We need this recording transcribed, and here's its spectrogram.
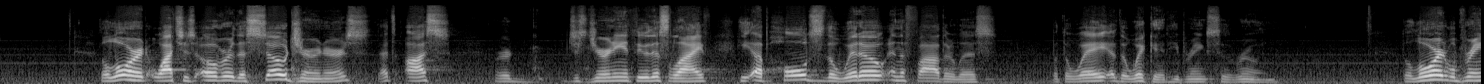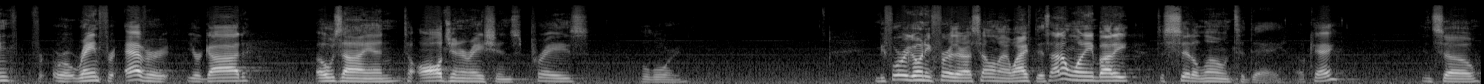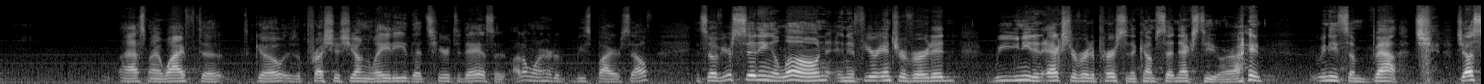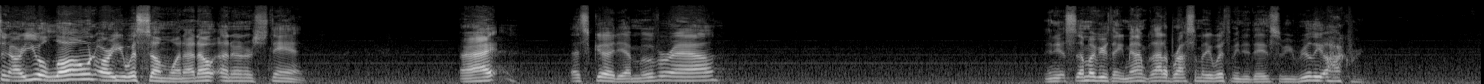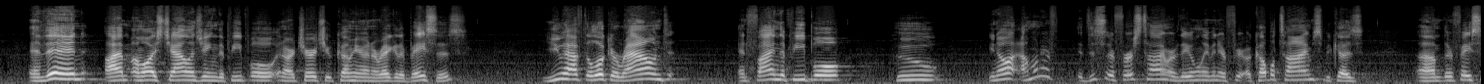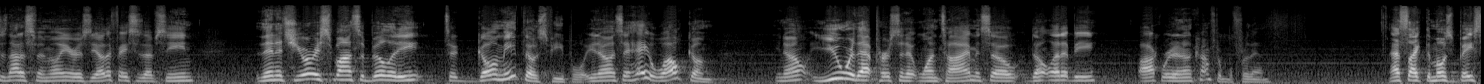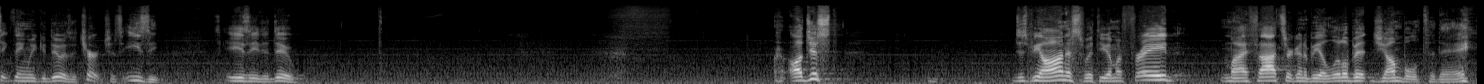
The Lord watches over the sojourners. That's us. We're just journeying through this life. He upholds the widow and the fatherless, but the way of the wicked he brings to the ruin. The Lord will bring or reign forever, your God, O Zion, to all generations. Praise the Lord. Before we go any further, I was telling my wife this. I don't want anybody to sit alone today, okay? And so I asked my wife to, to go. There's a precious young lady that's here today. I said, I don't want her to be by herself. And so if you're sitting alone and if you're introverted, we, you need an extroverted person to come sit next to you, all right? We need some balance. Justin, are you alone or are you with someone? I don't, I don't understand. All right? That's good. Yeah, move around. And some of you are thinking, man, I'm glad I brought somebody with me today. This would be really awkward. And then I'm, I'm always challenging the people in our church who come here on a regular basis. You have to look around and find the people who, you know, I wonder if, this is their first time or if they've only been here a couple times because um, their face is not as familiar as the other faces I've seen. Then it's your responsibility to go meet those people, you know, and say, hey, welcome. You know, you were that person at one time, and so don't let it be awkward and uncomfortable for them. That's like the most basic thing we could do as a church. It's easy. It's easy to do. I'll just just be honest with you. I'm afraid my thoughts are going to be a little bit jumbled today,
